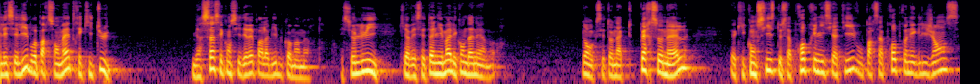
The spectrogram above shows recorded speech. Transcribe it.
laissé libre par son maître et qui tue. Eh bien ça, c'est considéré par la Bible comme un meurtre. Et celui qui avait cet animal est condamné à mort. Donc c'est un acte personnel qui consiste de sa propre initiative ou par sa propre négligence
